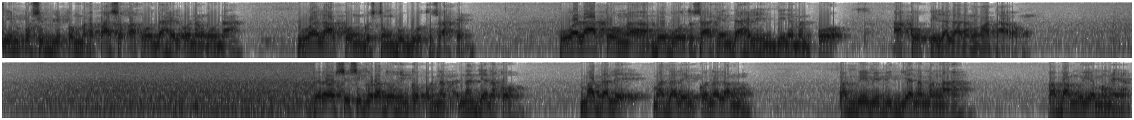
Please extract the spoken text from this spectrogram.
Imposible pong makapasok ako dahil unang-una, wala pong gustong bubuto sa akin. Wala pong ah, bubuto sa akin dahil hindi naman po ako kilala ng mga tao. Pero sisiguraduhin ko pag na- nandyan ako, madali, madaling ko na lang pagbibigyan ng mga pabango mga yan.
